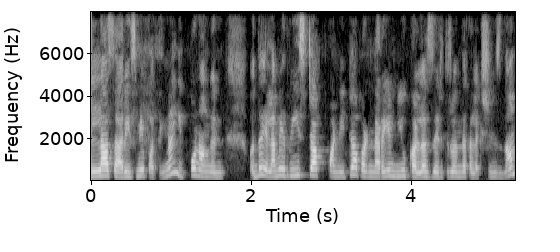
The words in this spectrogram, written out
எல்லா சாரீஸுமே பார்த்தீங்கன்னா இப்போ நாங்கள் வந்து எல்லாமே ரீஸ்டாக் பண்ணிவிட்டு அப்புறம் நிறைய நியூ கலர்ஸ் எடுத்துகிட்டு வந்த கலெக்ஷன்ஸ் தான்.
